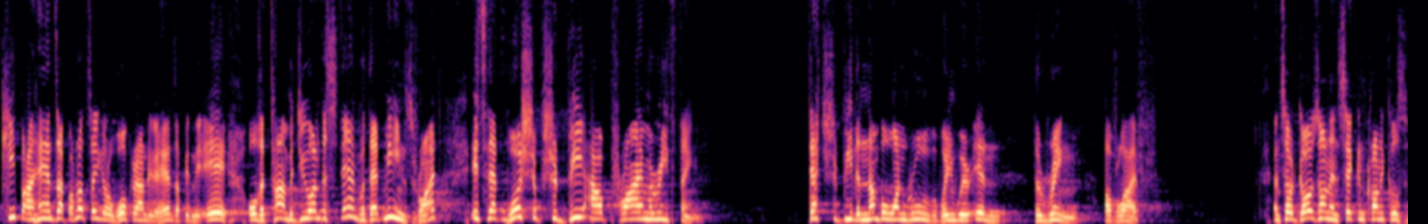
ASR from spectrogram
keep our hands up. I'm not saying you're going to walk around with your hands up in the air all the time, but you understand what that means, right? It's that worship should be our primary thing. That should be the number one rule when we're in the ring of life. And so it goes on in Second Chronicles,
